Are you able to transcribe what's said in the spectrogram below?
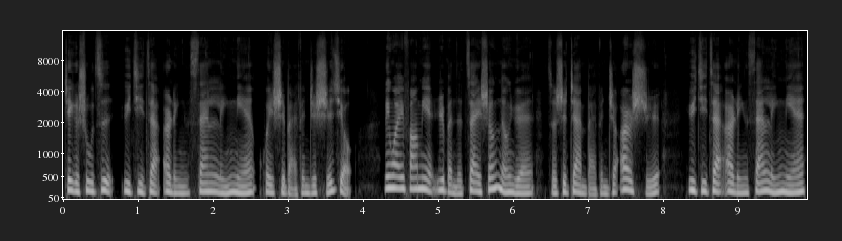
这个数字预计在二零三零年会是百分之十九。另外一方面，日本的再生能源则是占百分之二十，预计在二零三零年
